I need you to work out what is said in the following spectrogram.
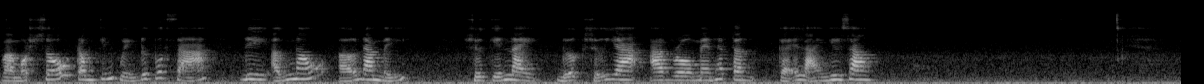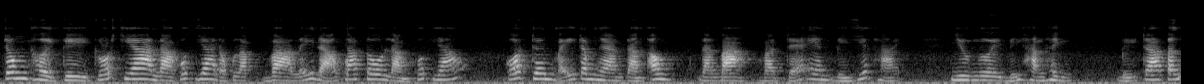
và một số trong chính quyền Đức Quốc xã đi ẩn náu ở Nam Mỹ Sự kiện này được sử gia Avro Manhattan kể lại như sau. Trong thời kỳ Croatia là quốc gia độc lập và lấy đạo Plato làm quốc giáo, có trên 700.000 đàn ông, đàn bà và trẻ em bị giết hại. Nhiều người bị hành hình, bị tra tấn,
